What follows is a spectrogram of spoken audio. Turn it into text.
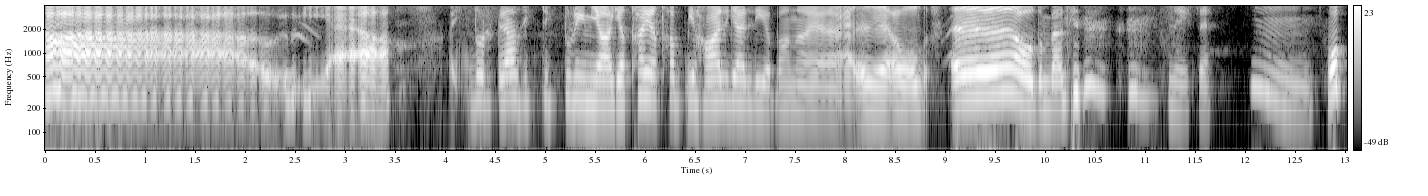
Dur birazcık dik durayım ya. Yata yata bir hal geldi ya bana. Ee, oldu. Ee, oldum ben. Neyse. Hmm. Hop.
